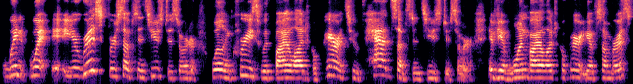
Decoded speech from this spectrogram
when, when your risk for substance use disorder will increase with biological parents who've had substance use disorder. If you have one biological parent, you have some risk.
